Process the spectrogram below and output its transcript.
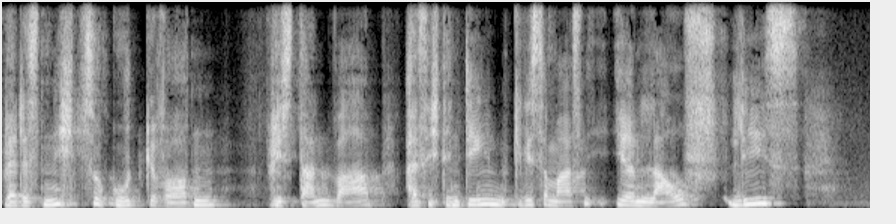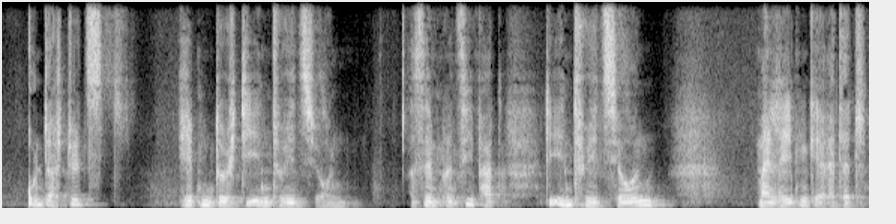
wäre das nicht so gut geworden, wie es dann war, als ich den Dingen gewissermaßen ihren Lauf ließ, unterstützt eben durch die Intuition. Also im Prinzip hat die Intuition mein Leben gerettet.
